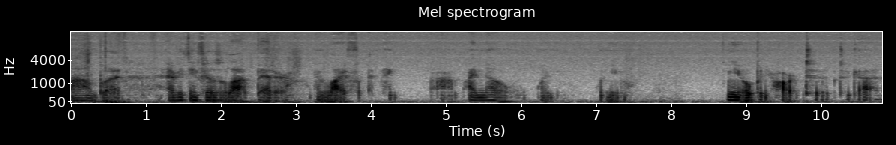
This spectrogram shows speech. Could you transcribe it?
Um, but everything feels a lot better in life. I think um, I know when when you when you open your heart to to God.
